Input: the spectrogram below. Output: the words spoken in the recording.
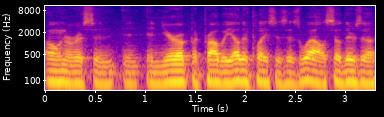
onerous in, in, in Europe, but probably other places as well. So there's a,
